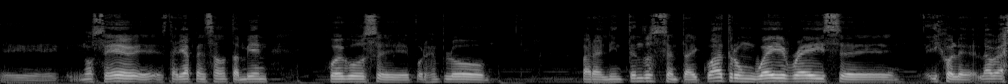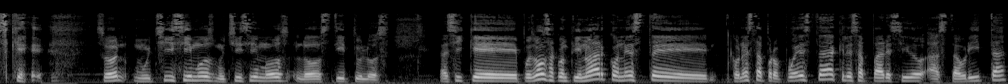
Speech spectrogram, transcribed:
eh, no sé, estaría pensando también juegos, por ejemplo, para el Nintendo 64, un Wave Race, híjole, la verdad es que son muchísimos, muchísimos los títulos. Así que, pues vamos a continuar con este, con esta propuesta. ¿Qué les ha parecido hasta ahorita?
